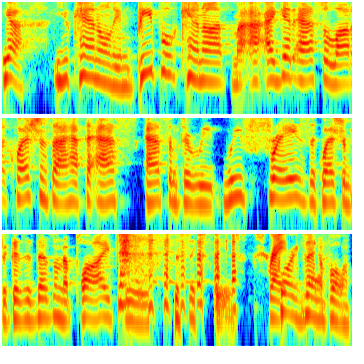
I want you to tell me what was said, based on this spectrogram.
yeah. you can only people cannot. I, I get asked a lot of questions. I have to ask ask them to re, rephrase the question because it doesn't apply to the '60s. Right. For example,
